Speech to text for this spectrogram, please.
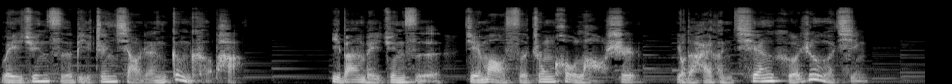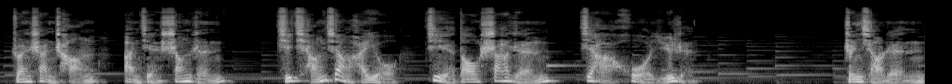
伪君子比真小人更可怕。一般伪君子皆貌似忠厚老实，有的还很谦和热情，专擅长暗箭伤人，其强项还有借刀杀人、嫁祸于人。真小人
